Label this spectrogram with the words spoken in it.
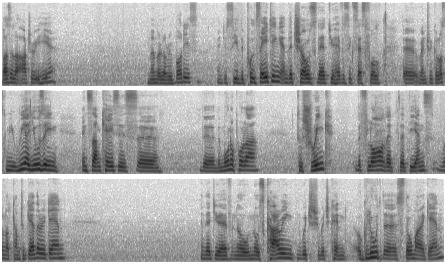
basilar artery here, mammillary bodies, and you see the pulsating, and that shows that you have a successful uh, ventriculostomy. We are using, in some cases, uh, the, the monopolar to shrink the floor that, that the ends will not come together again and that you have no, no scarring which, which can occlude the stoma again.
